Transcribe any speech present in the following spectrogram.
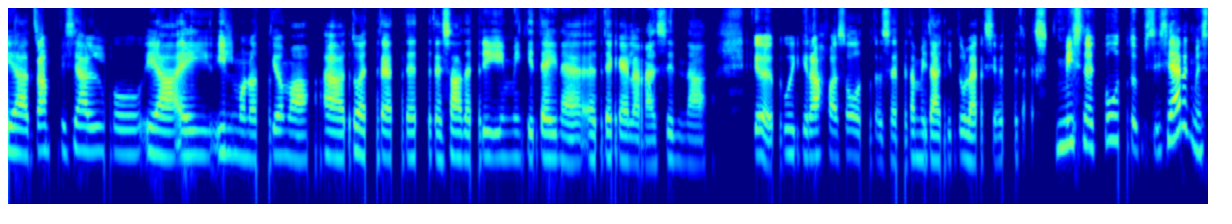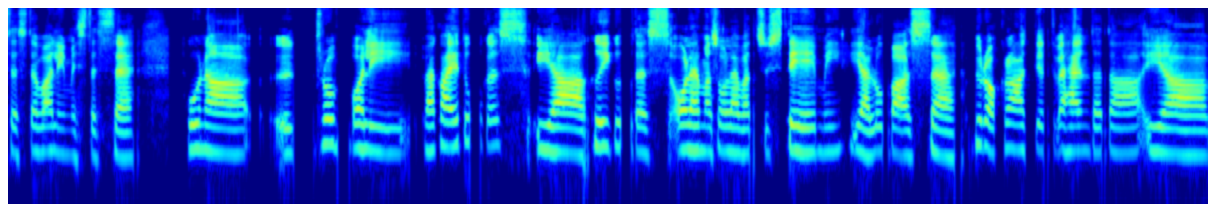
ja trampis jalgu ja ei ilmunudki oma äh, toetajate ette, saadeti mingi teine tegelane sinna, kuigi rahvas ootas, et ta midagi tuleks ja ütleks. mis nüüd puutub siis järgmistesse valimistesse, kuna äh, Trump oli väga edukas ja kõigutas olemasolevat süsteemi ja lubas äh, bürokraatiat vähendada ja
